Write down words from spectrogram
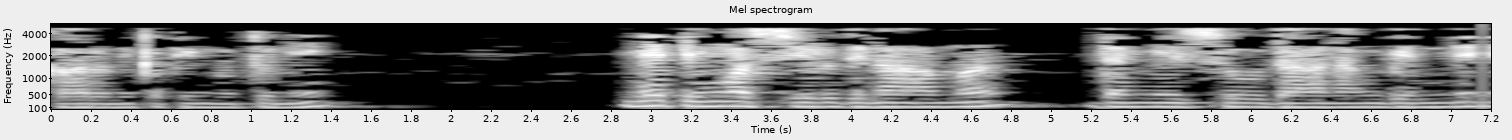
කාරුණික පින්වතුනි මේ පින්වත් සියලු දෙනාම දැන් මේ සූදානම් වෙන්නේ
